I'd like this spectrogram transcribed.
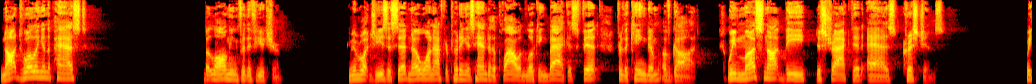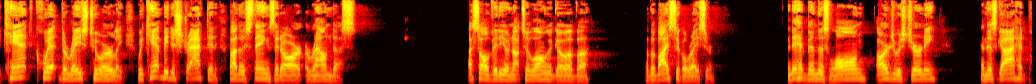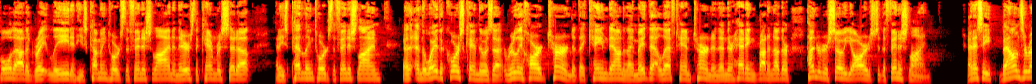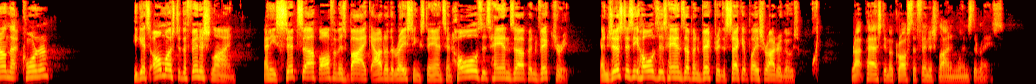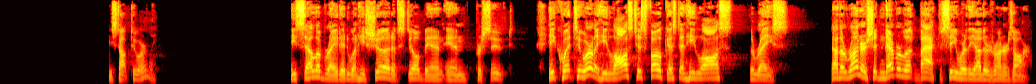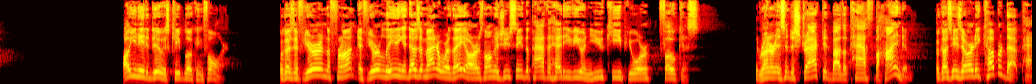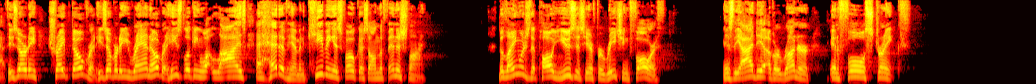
not dwelling in the past, but longing for the future. Remember what Jesus said? No one after putting his hand to the plow and looking back is fit for the kingdom of God. We must not be distracted as Christians. We can't quit the race too early. We can't be distracted by those things that are around us. I saw a video not too long ago of a of a bicycle racer. And it had been this long, arduous journey. And this guy had pulled out a great lead and he's coming towards the finish line. And there's the camera set up and he's pedaling towards the finish line. And, and the way the course came, there was a really hard turn that they came down and they made that left hand turn. And then they're heading about another hundred or so yards to the finish line. And as he bounds around that corner, he gets almost to the finish line and he sits up off of his bike out of the racing stance and holds his hands up in victory. And just as he holds his hands up in victory, the second place rider goes right past him across the finish line and wins the race. He stopped too early. He celebrated when he should have still been in pursuit. He quit too early. He lost his focus and he lost the race. Now, the runner should never look back to see where the other runners are. All you need to do is keep looking forward. Because if you're in the front, if you're leading, it doesn't matter where they are as long as you see the path ahead of you and you keep your focus. The runner isn't distracted by the path behind him because he's already covered that path. He's already traped over it. He's already ran over it. He's looking what lies ahead of him and keeping his focus on the finish line. The language that Paul uses here for reaching forth is the idea of a runner in full strength.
